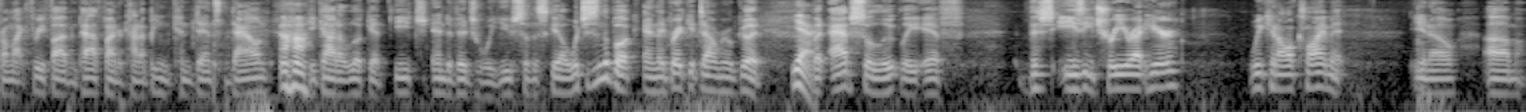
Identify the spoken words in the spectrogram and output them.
from like three five and Pathfinder kind of being condensed down. Uh-huh. You got to look at each individual use of the skill, which is in the book, and they break it down real good. Yeah. but absolutely, if this easy tree right here, we can all climb it. You know, um,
